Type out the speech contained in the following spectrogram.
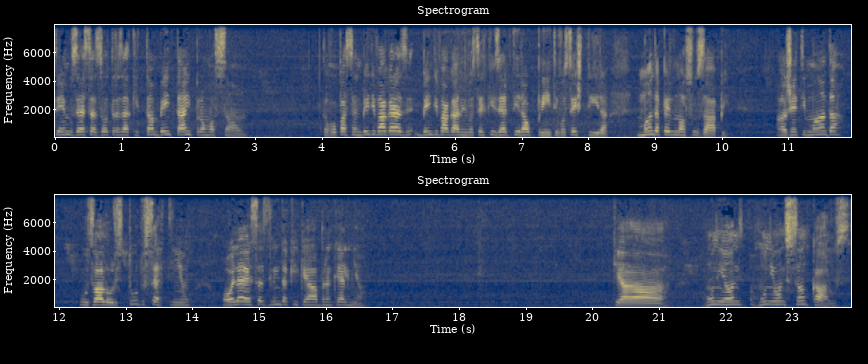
Temos essas outras aqui. Também tá em promoção. Então vou passando bem devagarinho, bem devagarinho. Se vocês quiserem tirar o print, vocês tiram. Manda pelo nosso zap. A gente manda os valores tudo certinho. Olha essas lindas aqui, que é a branquelinha. Que é a Runione, San Carlos.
